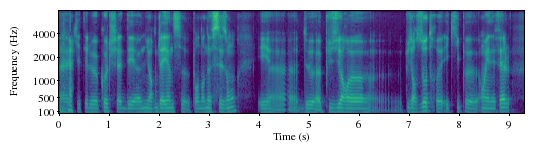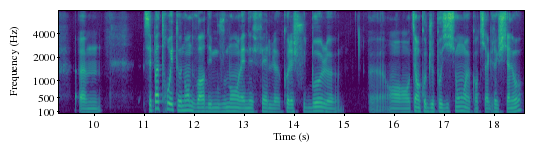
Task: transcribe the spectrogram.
qui était le coach des New York Giants pendant 9 saisons et de plusieurs, plusieurs autres équipes en NFL. Euh, c'est pas trop étonnant de voir des mouvements NFL college football euh, en, en coach de position euh, quand il y a Greg Schiano.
